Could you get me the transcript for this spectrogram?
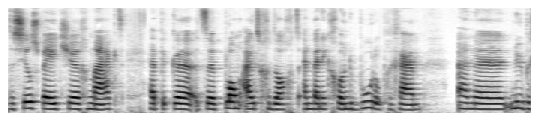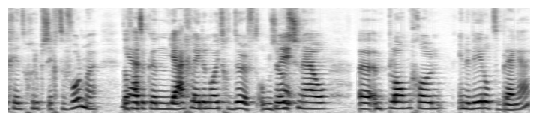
de salespage gemaakt. Heb ik het plan uitgedacht. En ben ik gewoon de boer opgegaan. En nu begint de groep zich te vormen. Dat Ja. had ik een jaar geleden nooit gedurfd. Om zo Nee. snel een plan gewoon in de wereld te brengen.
